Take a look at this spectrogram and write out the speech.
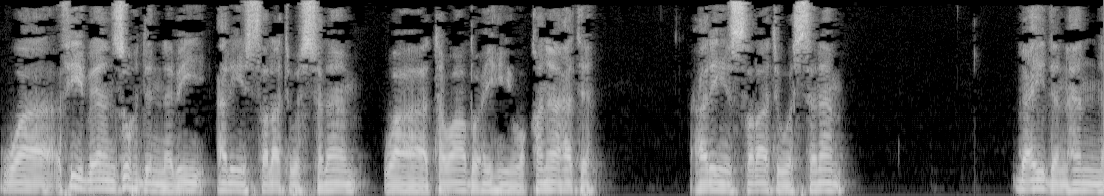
وفيه بيان زهد النبي عليه الصلاة والسلام وتواضعه وقناعته عليه الصلاة والسلام بعيدا عن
